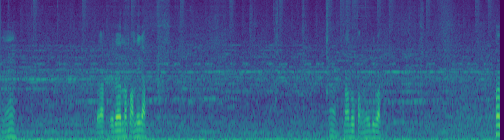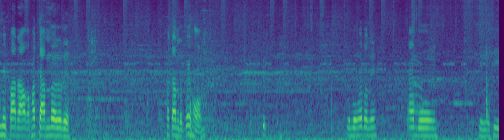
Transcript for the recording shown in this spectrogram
อืม เดี๋ยวเดินมาฝั่งนี้กันอืมลองดูฝั่งนี้ดีกว่าเพราะมีปลาดาวกับพระจันทร์ด้วยดูดิ พระจันทร์หรือกล้วยหอมกี่โมงแล้วตอนนี้เก้าโมงหนึ่งนาที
